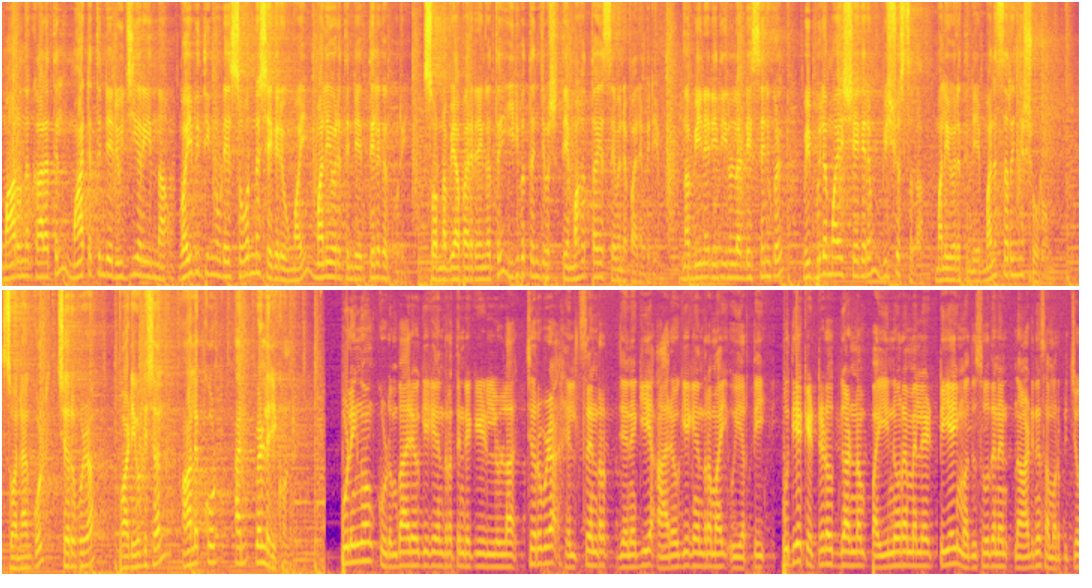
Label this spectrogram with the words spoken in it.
മാറുന്ന കാലത്തിൽ മാറ്റത്തിന്റെ രുചിയറിയുന്ന വൈവിധ്യങ്ങളുടെ സ്വർണ ശേഖരവുമായി മലയോരത്തിന്റെ തിലകക്കുറി. സ്വർണ വ്യാപാര രംഗത്ത് ഇരുപത്തഞ്ച് വർഷത്തെ മഹത്തായ സേവന പാരമ്പര്യം. നവീന രീതിയിലുള്ള ഡിസൈനുകൾ വിപുലമായ ശേഖരം വിശ്വസ്തത മലയോരത്തിന്റെ മനസ്സറിഞ്ഞ ഷോറൂം സോനാങ്കോട് ചെറുപുഴ പാടിയൊട്ടിച്ചാൽ ആലക്കോട് ആൻഡ് വെള്ളരിക്കുണ്ട്. പുളിങ്ങോം കുടുംബാരോഗ്യ കേന്ദ്രത്തിന്റെ കീഴിലുള്ള ചെറുപുഴ ഹെൽത്ത് സെന്റർ ജനകീയ ആരോഗ്യ കേന്ദ്രമായി ഉയർത്തി. പുതിയ കെട്ടിട ഉദ്ഘാടനം Payyanur M L A T I Madhusudanan നാടിന് സമർപ്പിച്ചു.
